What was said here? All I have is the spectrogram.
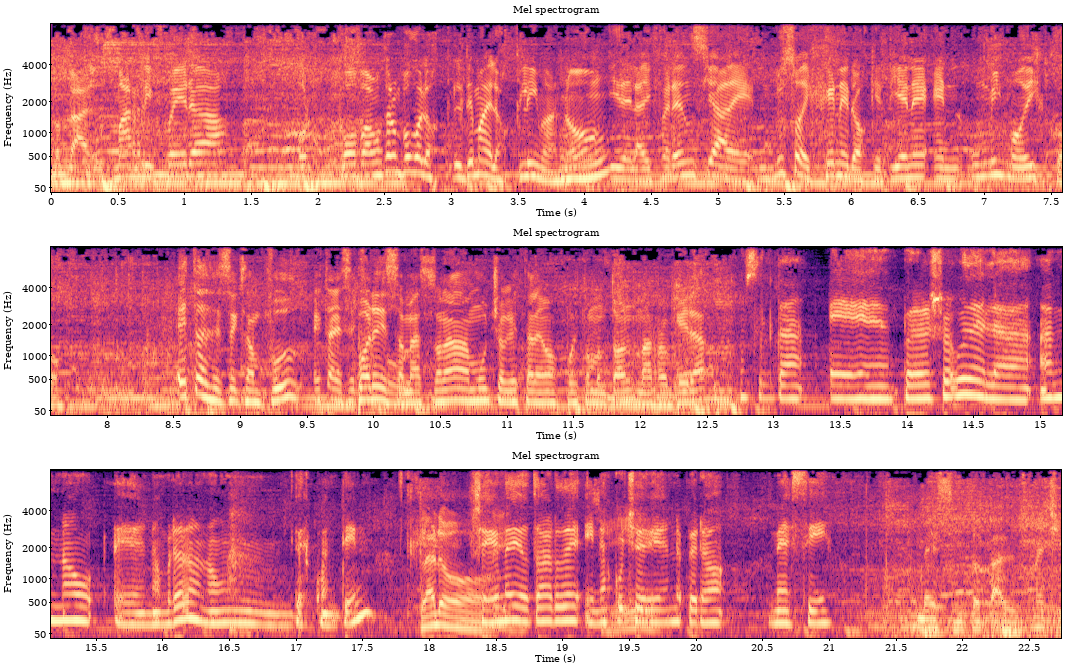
Total, más rifera. por- como para mostrar un poco los- el tema de los climas, ¿no? Y de la diferencia de incluso de géneros que tiene en un mismo disco. Esta es de Sex and Food. Esta es de Sex Por and eso, Food. me sonaba mucho que esta le hemos puesto un montón, más rockera. Consulta, eh, para el show de la Agno, eh, ¿nombraron un descuentín? Claro. Llegué medio tarde y no Sí. escuché bien, pero Messi. Messi, total. Mechi.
